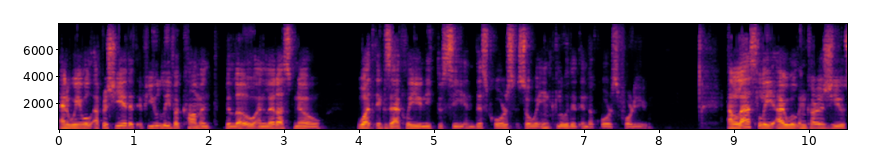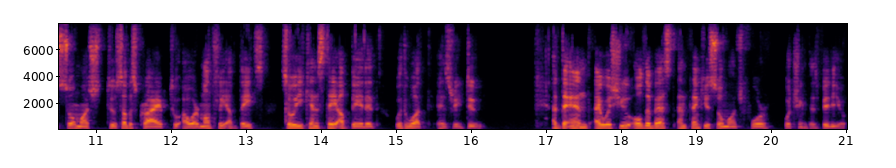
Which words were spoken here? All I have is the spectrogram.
And we will appreciate it if you leave a comment below and let us know what exactly you need to see in this course so we include it in the course for you. And lastly, I will encourage you so much to subscribe to our monthly updates so you can stay updated with what Esri do. At the end, I wish you all the best and thank you so much for watching this video.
